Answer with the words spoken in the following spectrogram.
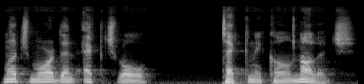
Much more than actual technical knowledge.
